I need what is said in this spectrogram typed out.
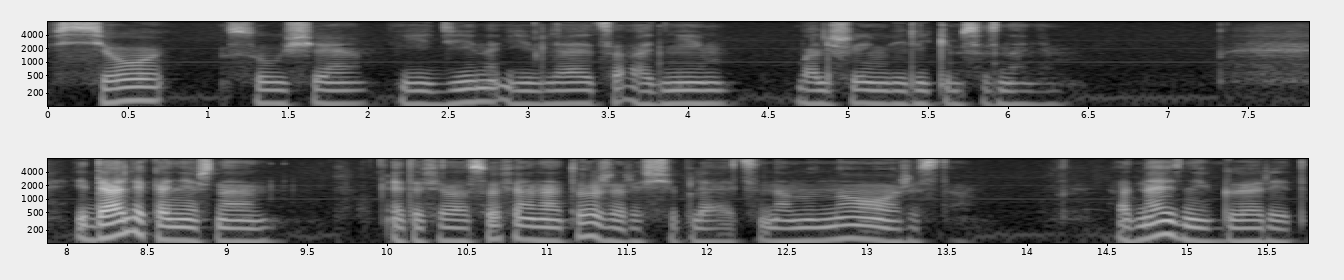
все сущее едино является одним большим великим сознанием. И далее, конечно, эта философия, она тоже расщепляется на множество. Одна из них говорит,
